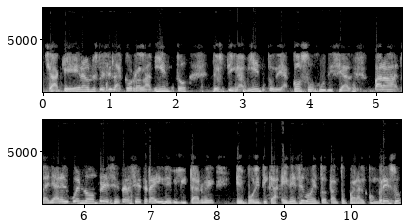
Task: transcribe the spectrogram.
O sea, que era una especie de acorralamiento, de hostigamiento, de acoso judicial para dañar el buen nombre, etcétera, etcétera, y debilitarme en política en ese momento, tanto para el Congreso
